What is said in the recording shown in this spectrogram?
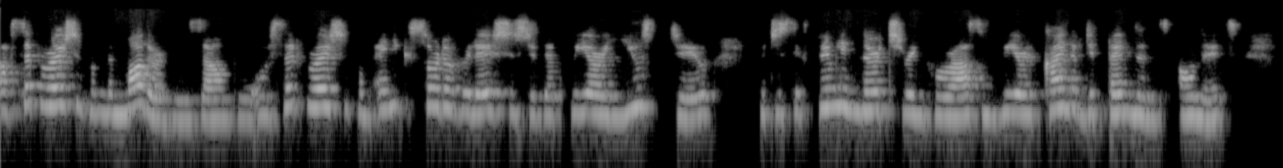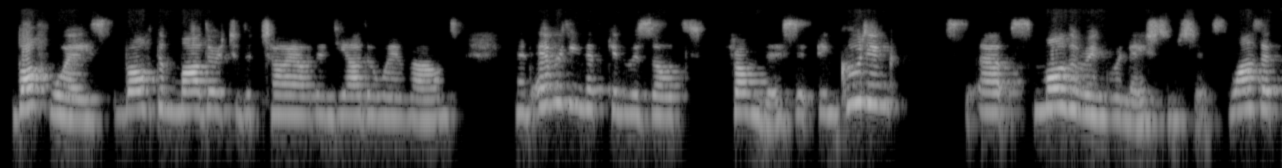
of separation from the mother, for example, or separation from any sort of relationship that we are used to, which is extremely nurturing for us, and we are kind of dependent on it, both ways, both the mother to the child and the other way around, and everything that can result from this, including uh, smothering relationships, ones that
